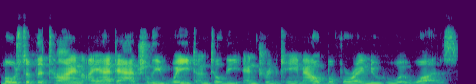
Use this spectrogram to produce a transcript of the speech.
Most of the time, I had to actually wait until the entrant came out before I knew who it was.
